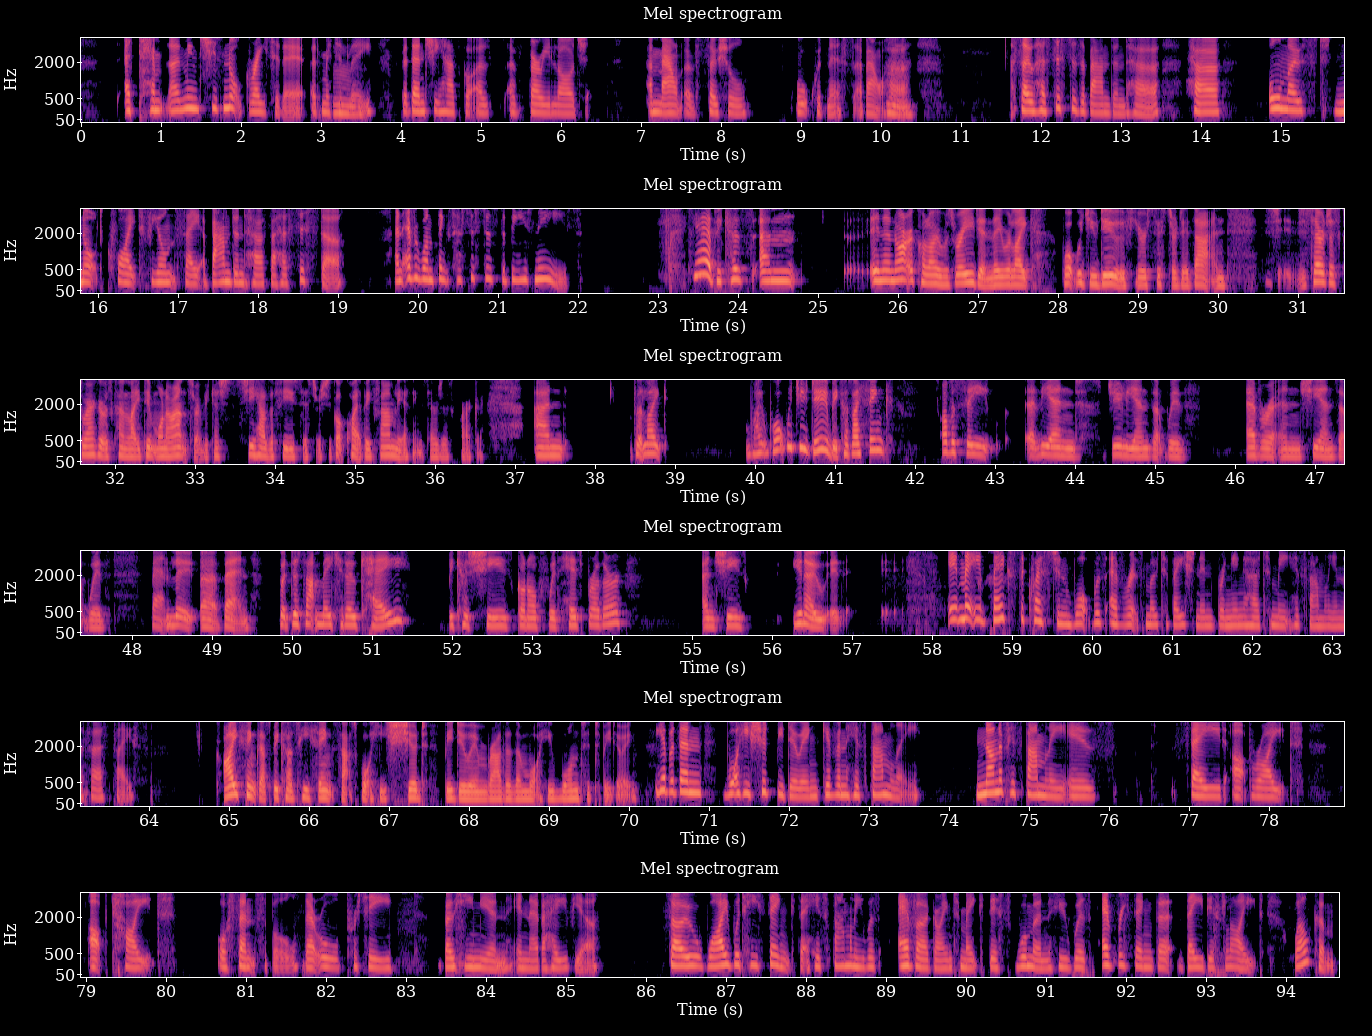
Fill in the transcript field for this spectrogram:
attempt I mean, she's not great at it, admittedly, but then she has got a, a very large amount of social awkwardness about her. So her sisters abandoned her. Her almost not quite fiance abandoned her for her sister. And everyone thinks her sister's the bee's knees. Yeah, because um, in an article I was reading, they were like, "What would you do if your sister did that?" And she, Sarah Jessica Parker was kind of like didn't want to answer it because she has a few sisters. She's got quite a big family, I think, Sarah Jessica Parker. And but like, why, what would you do? Because I think obviously at the end, Julie ends up with Everett, and she ends up with Ben. Lu uh, Ben. But does that make it okay? Because she's gone off with his brother, and she's, you know, it. It may, it begs the question: What was Everett's motivation in bringing her to meet his family in the first place? I think that's because he thinks that's what he should be doing rather than what he wanted to be doing. Yeah, but then what he should be doing, given his family, none of his family is stayed upright, uptight, or sensible. They're all pretty bohemian in their behavior. So, why would he think that his family was ever going to make this woman who was everything that they disliked welcome?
